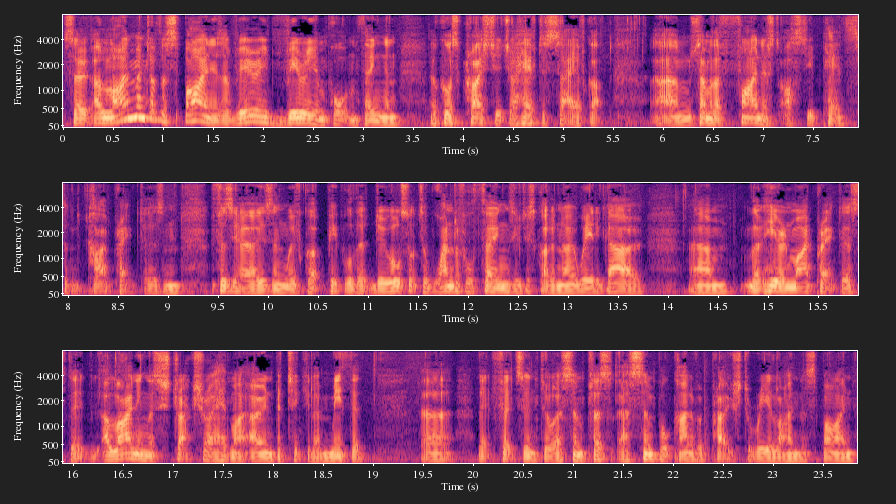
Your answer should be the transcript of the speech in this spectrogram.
So, alignment of the spine is a very, very important thing. And of course, Christchurch, I have to say, I've got um, some of the finest osteopaths and chiropractors and physios, and we've got people that do all sorts of wonderful things. You've just got to know where to go. Um, but here in my practice, that aligning the structure, I have my own particular method uh, that fits into a, a simple kind of approach to realign the spine.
